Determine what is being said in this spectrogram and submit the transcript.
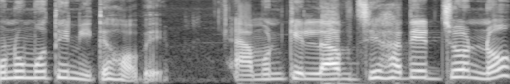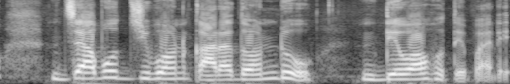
অনুমতি নিতে হবে। এমনকি লাভ জেহাদের জন্য যাবজ্জীবন কারাদণ্ড দেওয়া হতে পারে।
